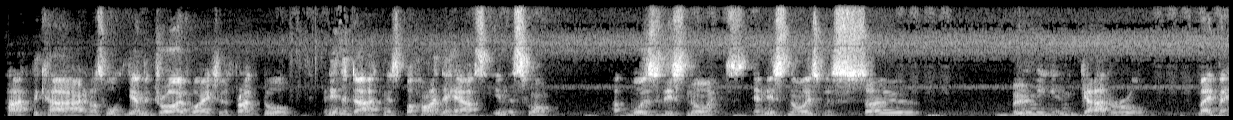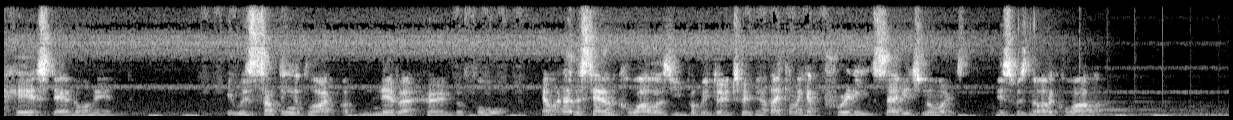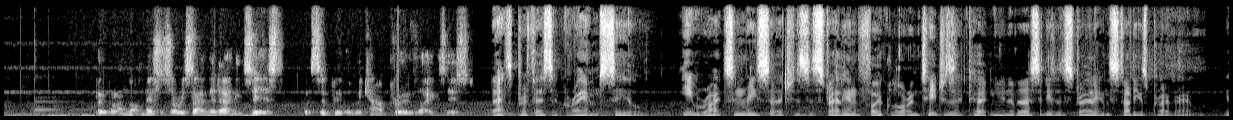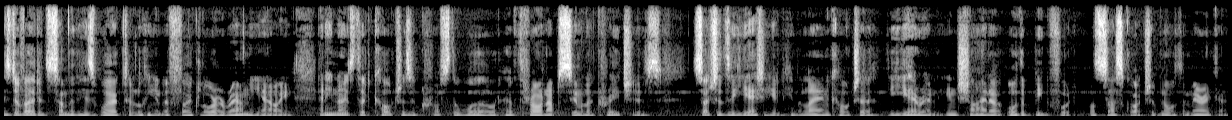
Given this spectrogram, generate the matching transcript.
parked the car, and I was walking down the driveway to the front door. And in the darkness behind the house in the swamp uh, was this noise. And this noise was so booming and guttural, made my hair stand on end. It was something of like I've never heard before. Now I know the sound of koalas, you probably do too. Now they can make a pretty savage noise. This was not a koala. People are not necessarily saying they don't exist, but simply that we can't prove they exist. That's Professor Graham Seal. He writes and researches Australian folklore and teaches at Curtin University's Australian Studies program. He's devoted some of his work to looking at the folklore around the Yowie, and he notes that cultures across the world have thrown up similar creatures, such as the Yeti in Himalayan culture, the Yeren in China, or the Bigfoot or Sasquatch of North America.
